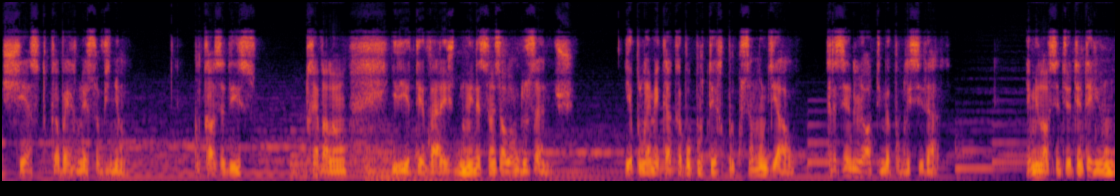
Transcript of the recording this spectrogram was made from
excesso de Cabernet Sauvignon. Por causa disso, Trevalon iria ter várias denominações ao longo dos anos, e a polémica acabou por ter repercussão mundial, trazendo-lhe ótima publicidade. Em 1981,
